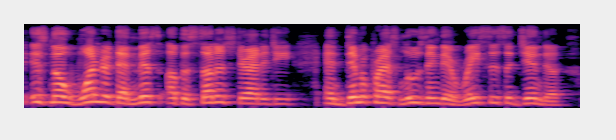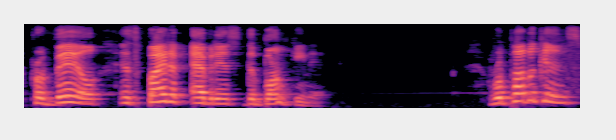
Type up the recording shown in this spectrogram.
it's no wonder that myths of the Southern strategy and Democrats losing their racist agenda prevail in spite of evidence debunking it. Republicans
